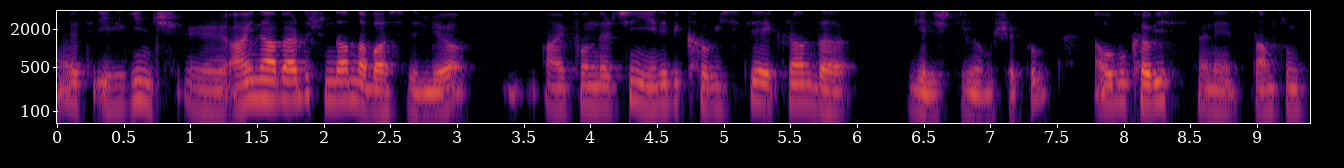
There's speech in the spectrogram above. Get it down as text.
Evet ilginç. Ee, aynı haberde şundan da bahsediliyor. iPhone'lar için yeni bir kavisli ekran da geliştiriyormuş Apple. Ama bu kavis hani Samsung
